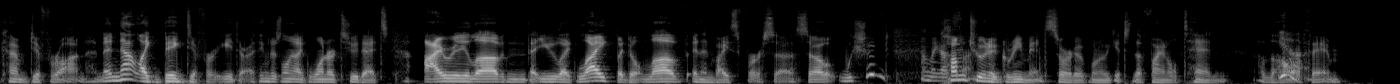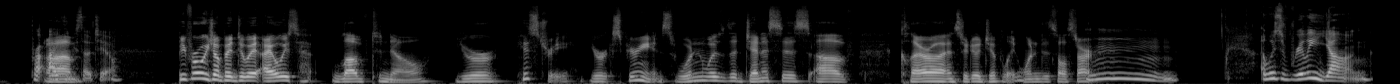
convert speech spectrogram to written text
kind of differ on, and not like big differ either. I think there's only like one or two that I really love and that you like like but don't love, and then vice versa. So we should oh God, come fun. to an agreement, sort of, when we get to the final ten of the yeah. Hall of Fame. Pro- I um, think so too. Before we jump into it, I always love to know your history, your experience. When was the genesis of Clara and Studio Ghibli? When did this all start? Mm. I was really young.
